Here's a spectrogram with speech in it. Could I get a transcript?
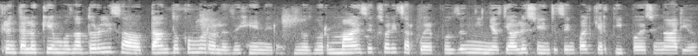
frente a lo que hemos naturalizado tanto como roles de género. No es normal sexualizar cuerpos de niñas y adolescentes en cualquier tipo de escenario.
